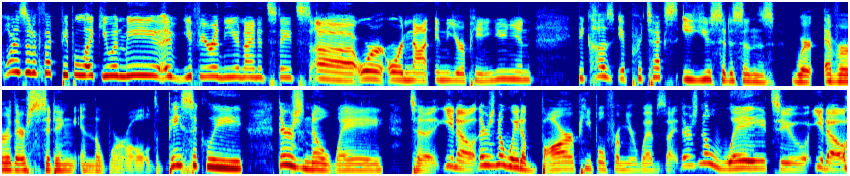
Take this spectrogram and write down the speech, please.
why does it affect people like you and me if, if you're in the United States uh, or or not in the European Union? Because it protects EU citizens wherever they're sitting in the world. Basically, there's no way to, you know, there's no way to bar people from your website. There's no way to, you know,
